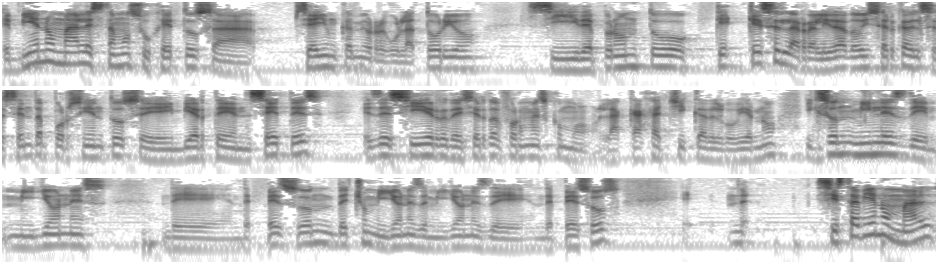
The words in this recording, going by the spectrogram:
eh, bien o mal, estamos sujetos a si hay un cambio regulatorio, si de pronto, ¿qué es la realidad hoy, cerca del 60% se invierte en CETES, es decir, de cierta forma es como la caja chica del gobierno y que son miles de millones de, pesos, son de hecho millones de millones de, pesos. Eh, si está bien o mal,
